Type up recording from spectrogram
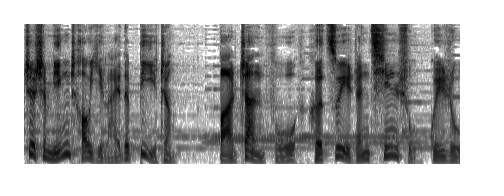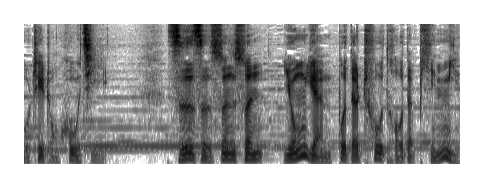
这是明朝以来的弊政，把战俘和罪人亲属归入这种户籍。子子孙孙永远不得出头的平民，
